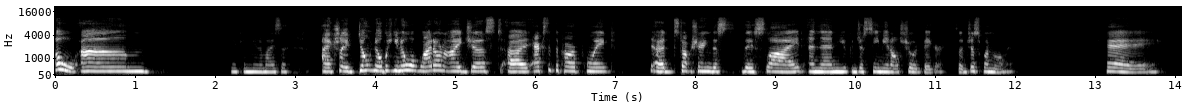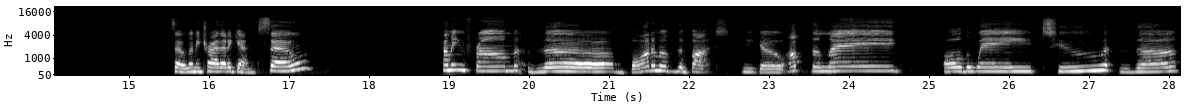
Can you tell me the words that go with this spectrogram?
Oh, um, they can minimize it. I actually don't know, but you know what? Why don't I just uh, exit the PowerPoint, uh, stop sharing this this slide, and then you can just see me and I'll show it bigger. So just one moment. Okay. So let me try that again. So coming from the bottom of the butt, we go up the leg all the way to the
